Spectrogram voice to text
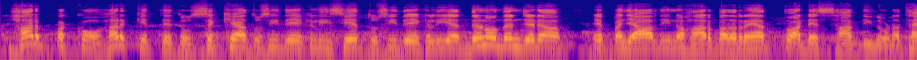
ਹਰ ਪੱਖੋਂ, ਹਰ ਕਿਤੇ ਤੋਂ ਸਿੱਖਿਆ ਤੁਸੀਂ ਦੇਖ ਲਈ, ਸਿਹਤ ਤੁਸੀਂ ਦੇਖ ਲਈ ਹੈ। ਦਿਨੋਂ ਦਿਨ ਜਿਹੜਾ ਇਹ ਪੰਜਾਬ ਦੀ ਨੁਹਾਰ ਬਦਲ ਰਿਹਾ, ਤੁਹਾਡੇ ਸਾਥ ਦੀ ਲੋੜ ਹੈ। Thank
